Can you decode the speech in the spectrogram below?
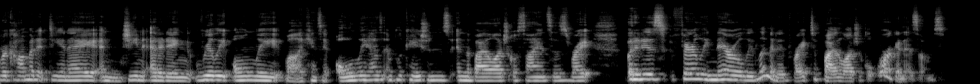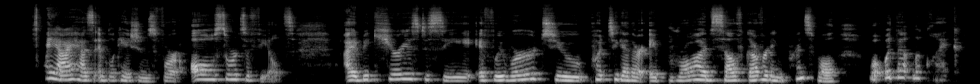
recombinant DNA and gene editing really only, well, I can't say only has implications in the biological sciences, right? But it is fairly narrowly limited, right, to biological organisms. AI has implications for all sorts of fields. I'd be curious to see if we were to put together a broad self governing principle, what would that look like?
